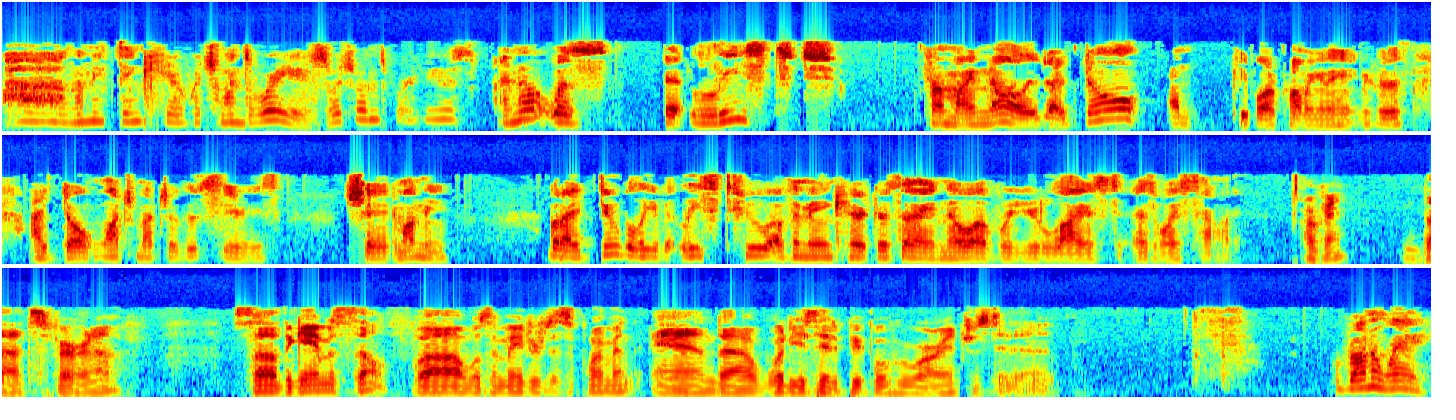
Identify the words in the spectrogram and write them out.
Ah, let me think here. Which ones were used? Which ones were used? I know it was at least, from my knowledge, I don't. Um, people are probably going to hate me for this. I don't watch much of this series. Shame on me. But I do believe at least two of the main characters that I know of were utilized as voice talent. Okay. That's fair enough. So the game itself uh, was a major disappointment, and uh, what do you say to people who are interested in it? Run away.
